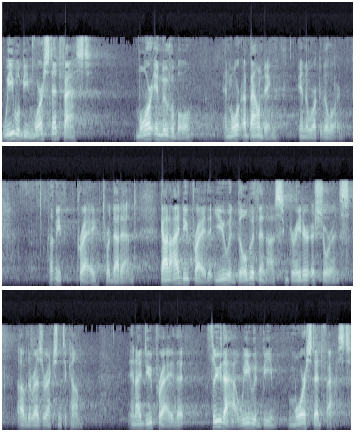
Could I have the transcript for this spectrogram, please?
we will be more steadfast, more immovable, and more abounding in the work of the Lord. Let me pray toward that end. God, I do pray that you would build within us greater assurance of the resurrection to come. And I do pray that through that we would be more steadfast,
